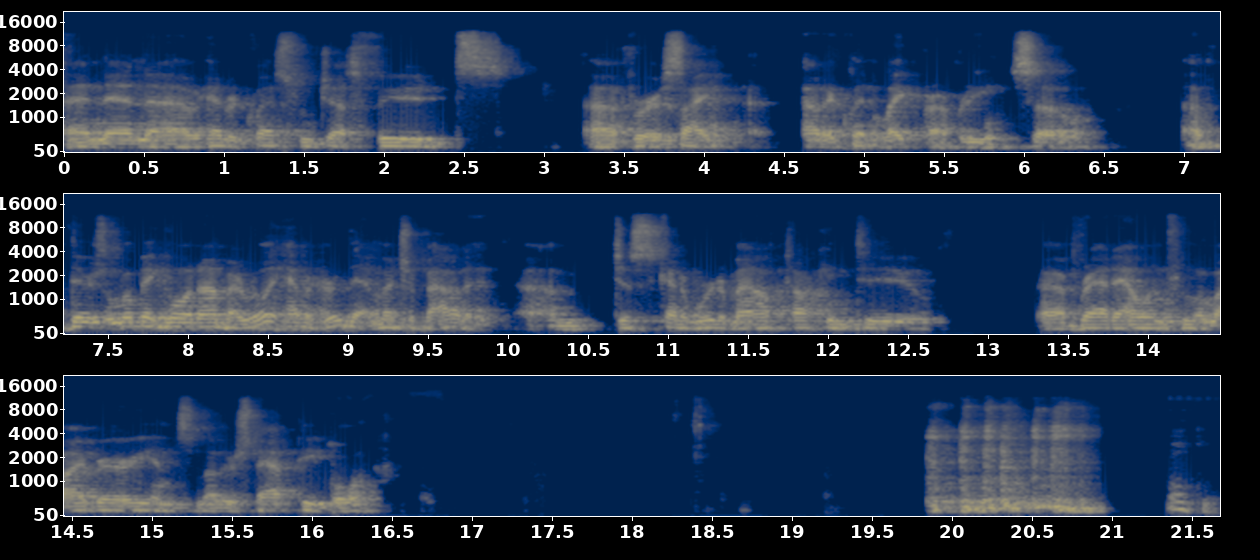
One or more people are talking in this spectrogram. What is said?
And then uh, we had requests from Just Foods uh, for a site out at Clinton Lake property. So uh, there's a little bit going on, but I really haven't heard that much about it. Um, just kind of word of mouth, talking to uh, Brad Allen from the library and some other staff people. Thank you.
